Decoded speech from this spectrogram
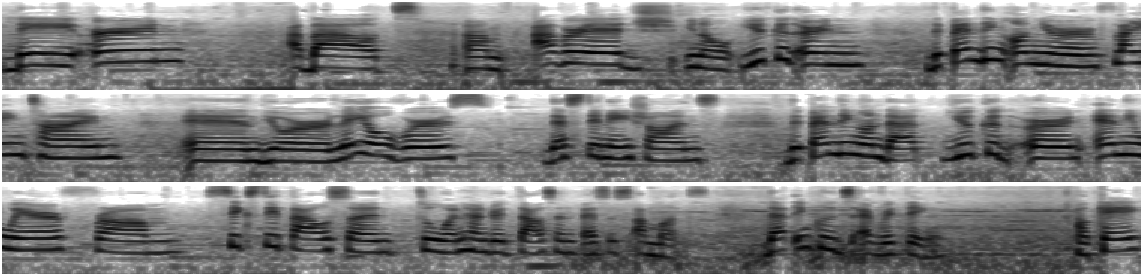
they earn about um, average, you know, you could earn depending on your flying time and your layovers, destinations, depending on that, you could earn anywhere from 60,000 to 100,000 pesos a month. That includes everything. Okay?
